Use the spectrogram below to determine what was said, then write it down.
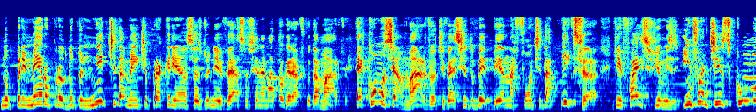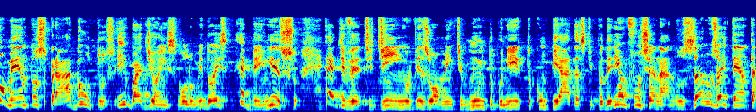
no primeiro primeiro produto nitidamente para crianças do universo cinematográfico da Marvel. É como se a Marvel tivesse sido bebê na fonte da Pixar, que faz filmes infantis com momentos para adultos, e Guardiões Volume 2 é bem isso. É divertidinho, visualmente muito bonito, com piadas que poderiam funcionar nos anos 80,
